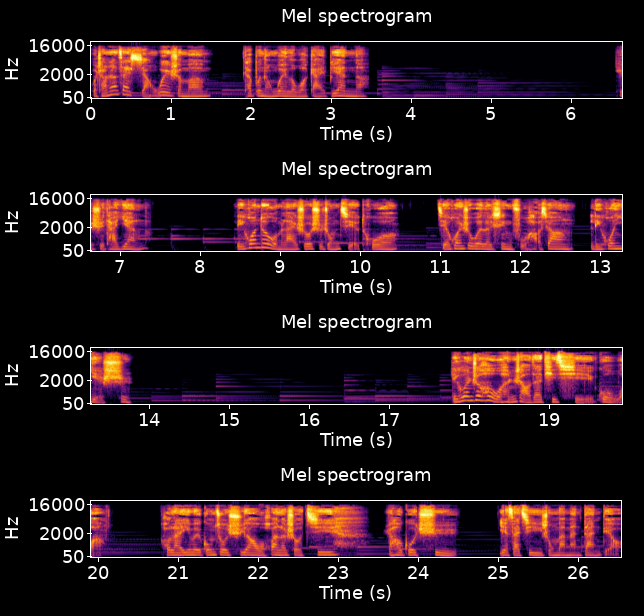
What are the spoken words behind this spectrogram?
我常常在想，为什么他不能为了我改变呢？也许他厌了。离婚对我们来说是种解脱，结婚是为了幸福，好像。离婚也是。离婚之后，我很少再提起过往。后来因为工作需要，我换了手机，然后过去也在记忆中慢慢淡掉了。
